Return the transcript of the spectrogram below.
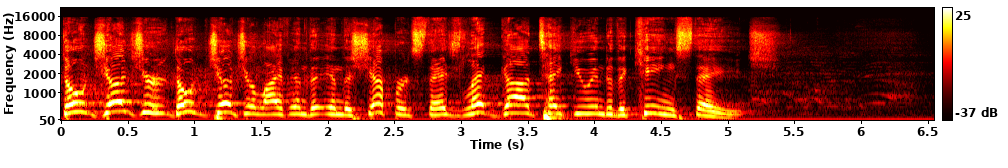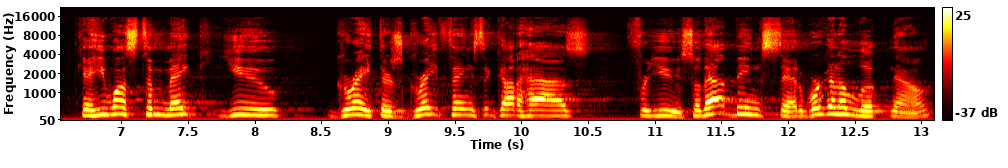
Don't judge your don't judge your life in the in the shepherd stage. Let God take you into the king stage. Okay, He wants to make you great. There's great things that God has for you. So, that being said, we're going to look now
